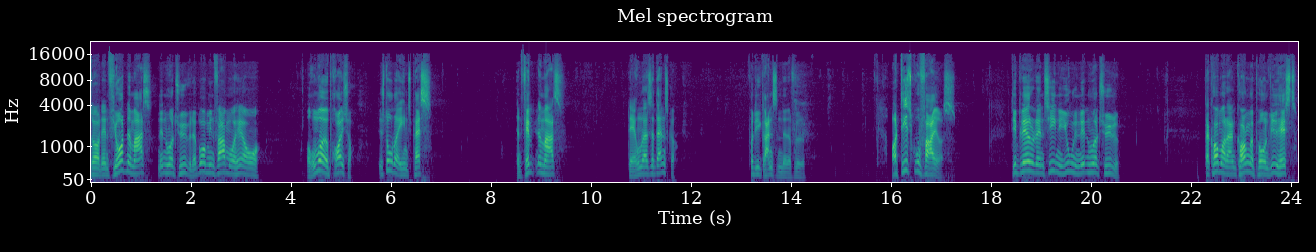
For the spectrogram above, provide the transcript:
Så den 14. marts 1920, der bor min farmor herover, og hun var jo prøjser. Det stod der i hendes pas. Den 15. marts, der er hun altså dansker. Fordi grænsen den er flyttet. Og det skulle fejres. Det blev den 10. juli 1920. Der kommer der en konge på en hvid hest.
